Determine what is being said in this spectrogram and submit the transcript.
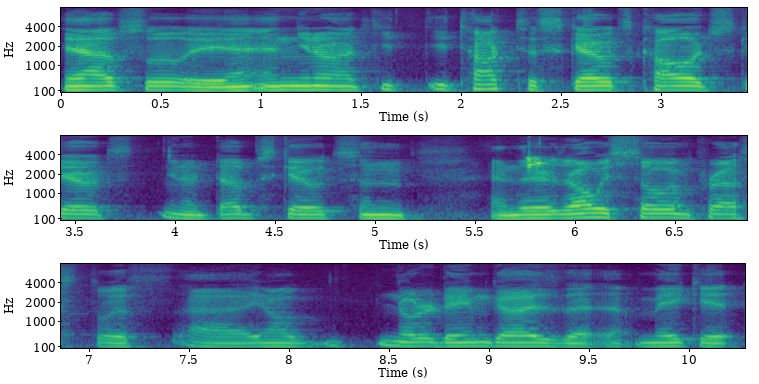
Yeah, absolutely. And, and, you know, you, you talk to scouts, college scouts, you know, dub scouts, and and they're, they're always so impressed with uh, you know Notre Dame guys that, make it.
